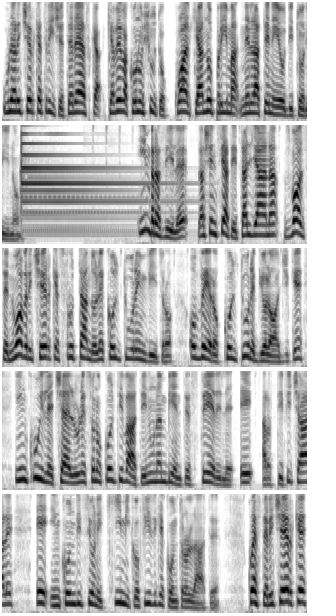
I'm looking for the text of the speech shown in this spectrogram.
una ricercatrice tedesca che aveva conosciuto qualche anno prima nell'Ateneo di Torino. In Brasile, la scienziata italiana svolse nuove ricerche sfruttando le colture in vitro, ovvero colture biologiche in cui le cellule sono coltivate in un ambiente sterile e artificiale e in condizioni chimico-fisiche controllate. Queste ricerche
